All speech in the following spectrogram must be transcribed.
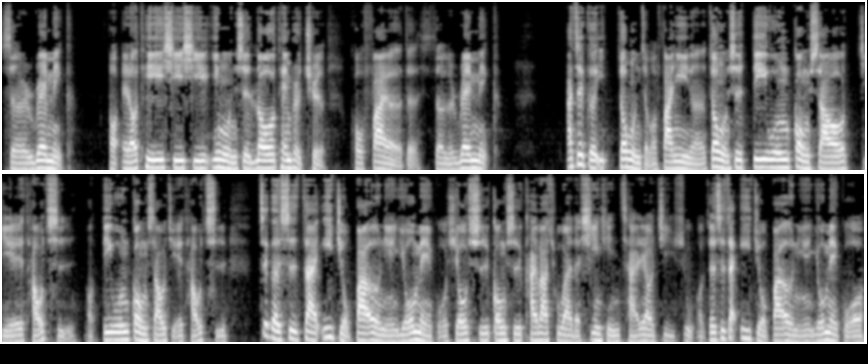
Ceramic。哦，LTCC 英文是 Low Temperature Co-fired Ceramic 啊，这个中文怎么翻译呢？中文是低温共烧结陶瓷。哦，低温共烧结陶瓷，这个是在一九八二年由美国休斯公司开发出来的新型材料技术。哦，这是在一九八二年由美国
